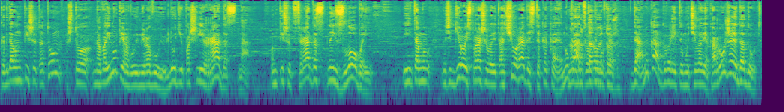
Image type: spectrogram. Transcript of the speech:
когда он пишет о том, что на войну Первую мировую люди пошли радостно. Он пишет с радостной злобой. И там, значит, герой спрашивает, а чё радость-то какая? Ну Ну, как? на вторую ему тоже. Да, ну как, говорит ему человек, оружие дадут?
